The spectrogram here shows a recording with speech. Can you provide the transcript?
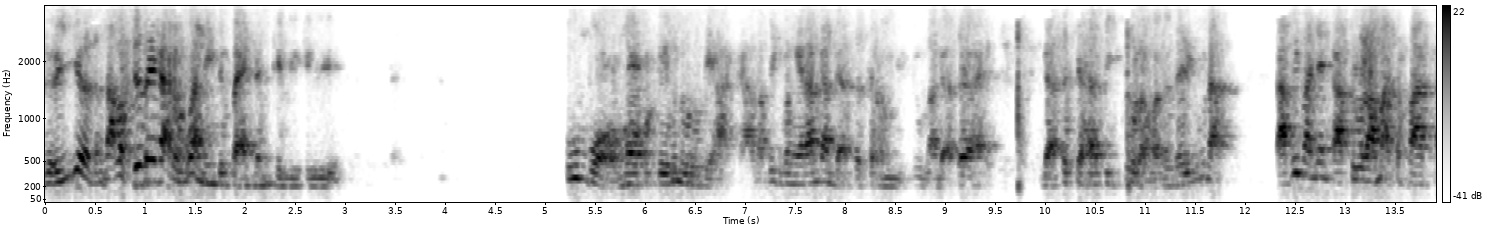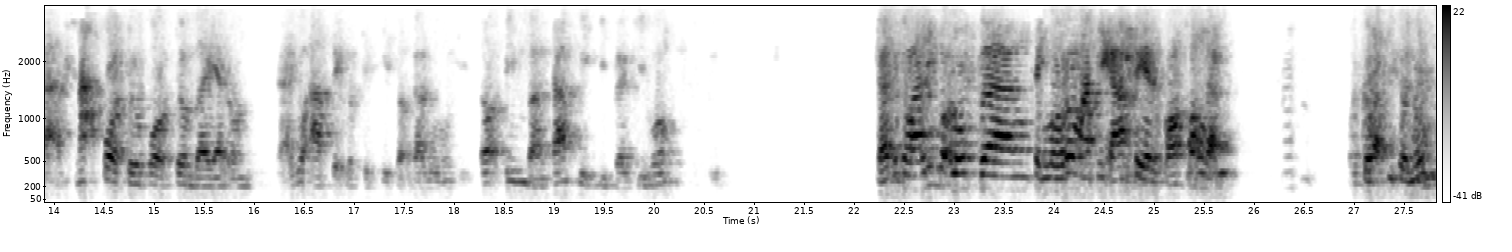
Lho iya, tak maksudnya karuan independen dewi-dewi. Umpo, mau pergi itu nuruti akal, tapi pangeran kan tidak seserem itu nggak se, nggak sejahat itu lah maksudnya itu nak. Tapi banyak kabel lama sepakat, nak podo-podo bayar rom Nah, itu apik wedhus sitok karo wong sitok timbang tapi dibagi wong. Dan kecuali kok lubang sing loro mati kafir, kosong kan. Mergo ati kono.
